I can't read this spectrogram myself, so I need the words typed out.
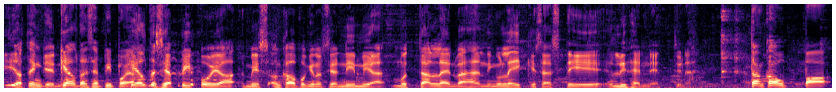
jotenkin... Keltaisia pipoja. Keltaisia pipoja, missä on kaupunginosia nimiä, mutta tälleen vähän niin kuin leikkisästi lyhennettynä. Tämä on kauppa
